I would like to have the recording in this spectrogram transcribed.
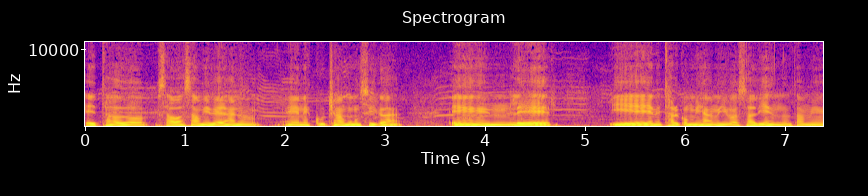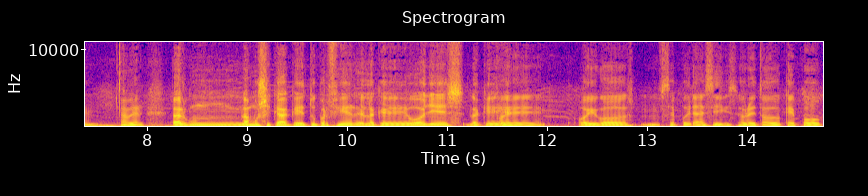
he estado, se ha basado mi verano en escuchar música, en leer y en estar con mis amigos saliendo también. A ver, ¿algún, ¿la música que tú prefieres, la que oyes, la que... Pues oigo, mm, se podría decir sobre todo que pop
